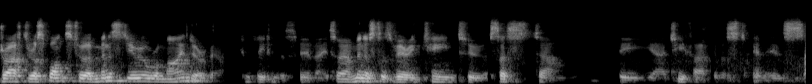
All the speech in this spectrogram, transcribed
draft a response to a ministerial reminder about completing the survey. So our minister is very keen to assist um, the uh, chief archivist in his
